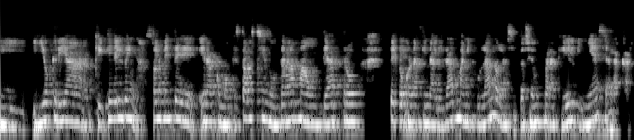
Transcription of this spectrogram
y, yo quería que, él venga. Solamente era como que estaba haciendo un drama, un teatro, pero con la finalidad manipulando la situación para que él viniese a la casa.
